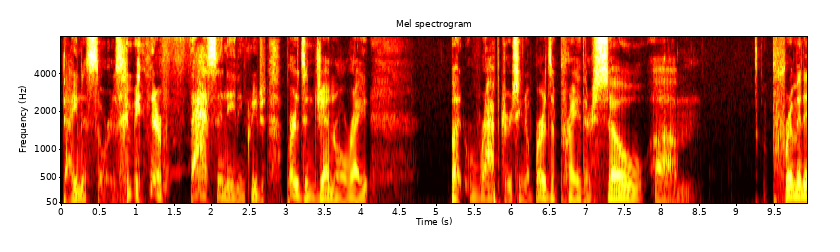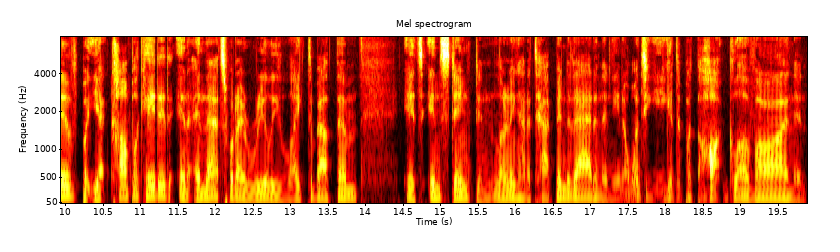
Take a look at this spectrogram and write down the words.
dinosaurs. I mean, they're fascinating creatures. Birds in general, right? But raptors, you know, birds of prey, they're so um, primitive but yet complicated, and and that's what I really liked about them it's instinct and learning how to tap into that and then you know once you, you, get to put the hot glove on and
